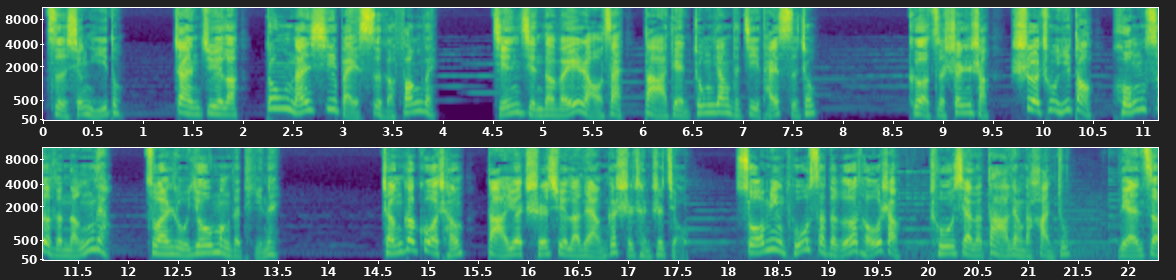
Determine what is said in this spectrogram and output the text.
自行移动，占据了东南西北四个方位，紧紧的围绕在大殿中央的祭台四周，各自身上射出一道红色的能量，钻入幽梦的体内。整个过程。大约持续了两个时辰之久，索命菩萨的额头上出现了大量的汗珠，脸色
